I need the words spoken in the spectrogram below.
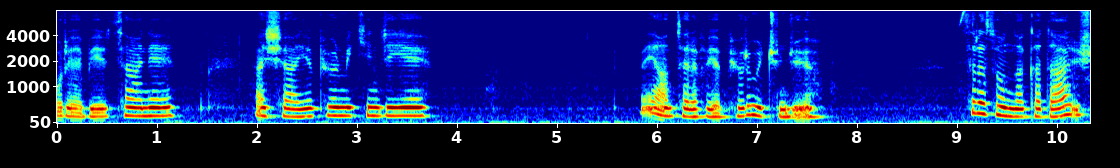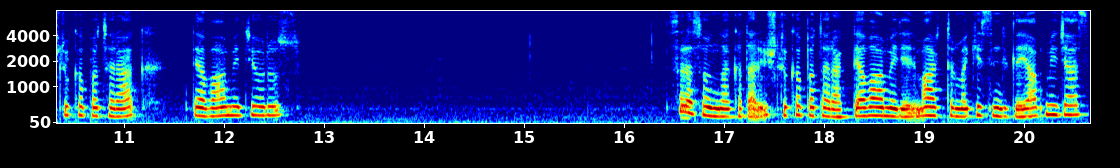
Buraya bir tane. Aşağı yapıyorum ikinciyi. Ve yan tarafa yapıyorum üçüncüyü. Sıra sonuna kadar üçlü kapatarak devam ediyoruz. Sıra sonuna kadar üçlü kapatarak devam edelim. Arttırma kesinlikle yapmayacağız.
